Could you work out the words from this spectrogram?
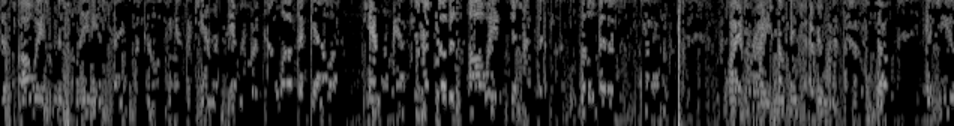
there's always miscellaneous things, like I'm looking at the cameras here. We would have loved a gala cameraman. So there's always different, a little bit of um, wide variety, something for everyone at the house. So if you,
